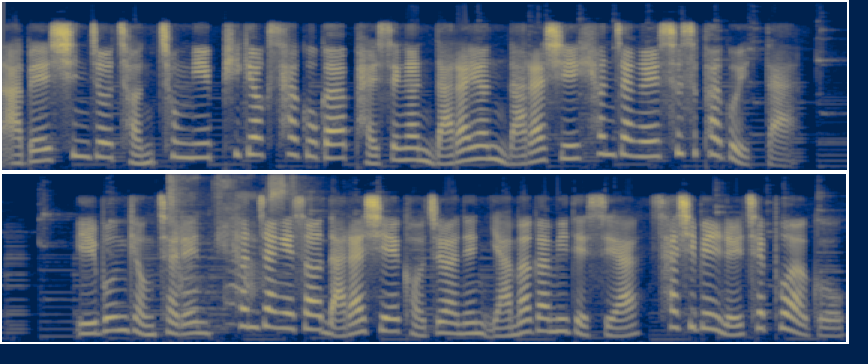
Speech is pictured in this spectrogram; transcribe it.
아베 신조 전 총리 피격 사고가 발생한 나라현 나라시 현장을 수습하고 있다. 일본 경찰은 현장에서 나라시에 거주하는 야마가미 데스야 40일을 체포하고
